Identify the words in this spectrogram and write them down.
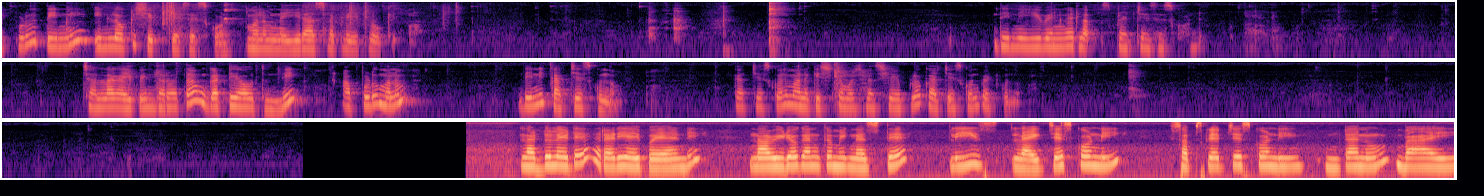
ఇప్పుడు దీన్ని ఇంట్లోకి షిఫ్ట్ చేసేసుకోండి. మనం నెయ్యి రాసిన ప్లేట్లోకి. దీన్ని ఈవెన్గా ఇట్లా స్ప్రెడ్ చేసేసుకోండి. చల్లగా అయిపోయిన తర్వాత గట్టిగా అవుతుంది. అప్పుడు మనం దీన్ని కట్ చేసుకుందాం. కట్ చేసుకొని మనకి ఇష్టం వచ్చిన షేప్లో కట్ చేసుకొని పెట్టుకుందాం. లడ్డూలు అయితే రెడీ అయిపోయాయండి. నా వీడియో కనుక మీకు నచ్చితే ప్లీజ్ లైక్ చేసుకోండి సబ్స్క్రైబ్ చేసుకోండి. ఉంటాను. బాయ్.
